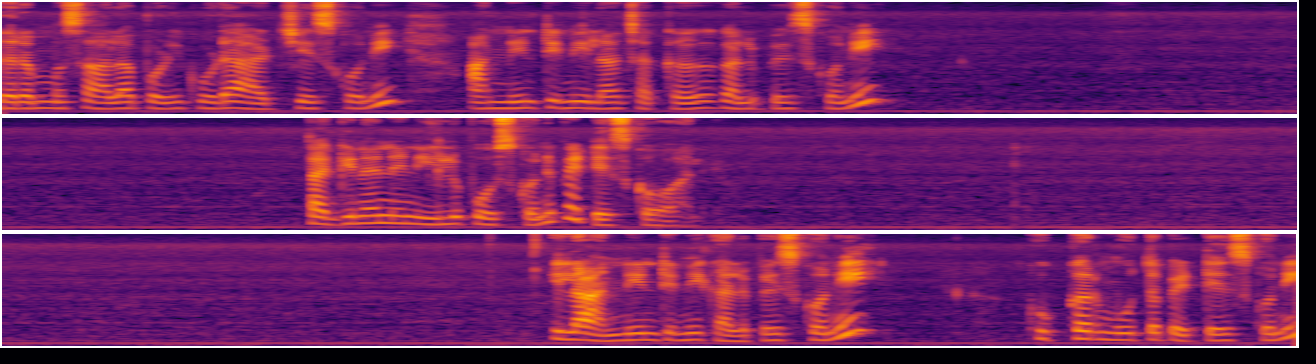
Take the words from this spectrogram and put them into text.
గరం మసాలా పొడి కూడా యాడ్ చేసుకొని అన్నింటిని ఇలా చక్కగా కలిపేసుకొని తగినన్ని నీళ్ళు పోసుకొని పెట్టేసుకోవాలి. ఇలా అన్నింటినీ కలిపేసుకొని కుక్కర్ మూత పెట్టేసుకొని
